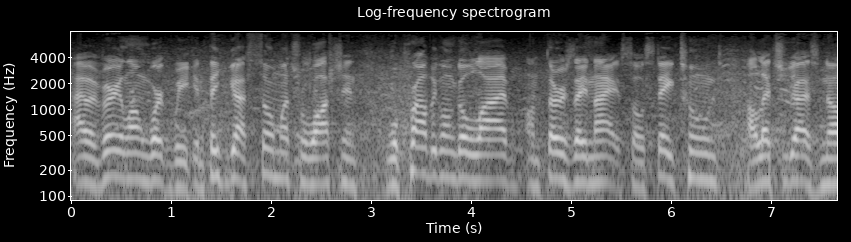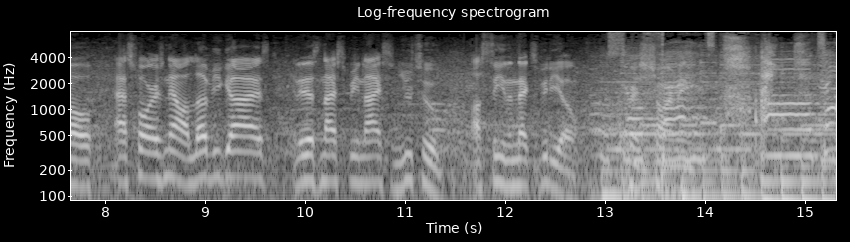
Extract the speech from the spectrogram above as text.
I have a very long work week, and thank you guys so much for watching. We're probably gonna go live on Thursday night, so stay tuned. I'll let you guys know. As far as now, I love you guys, and it is nice to be nice on YouTube. I'll see you in the next video. Charming. fast, all time.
